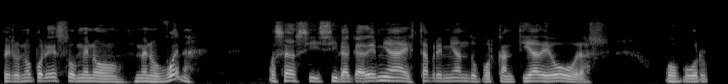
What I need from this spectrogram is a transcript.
pero no por eso menos, menos buena. O sea, si, si la academia está premiando por cantidad de obras o por,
